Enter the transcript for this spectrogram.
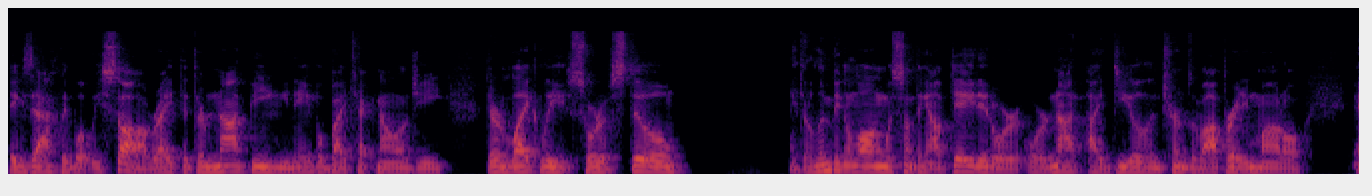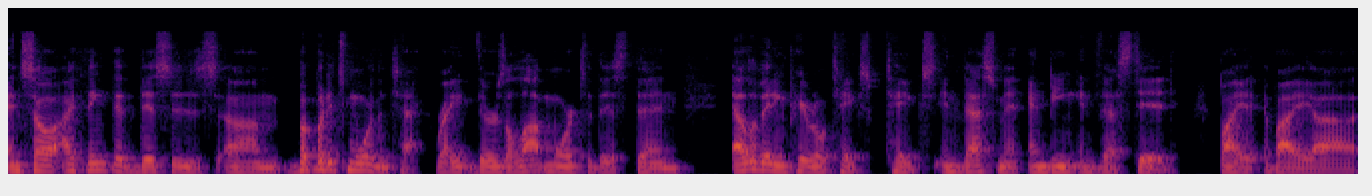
exactly what we saw, right? That they're not being enabled by technology. They're likely sort of still either limping along with something outdated or or not ideal in terms of operating model. And so I think that this is, um, but but it's more than tech, right? There's a lot more to this than elevating payroll takes takes investment and being invested by by uh,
